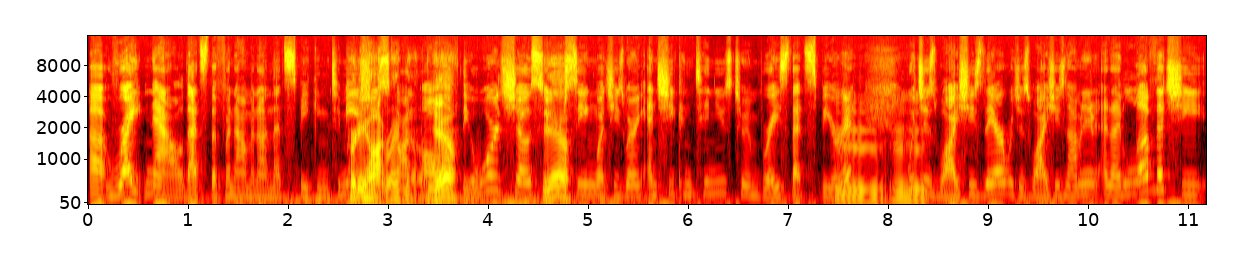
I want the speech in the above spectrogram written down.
uh, right now that's the phenomenon that's speaking to me. Pretty hot right on now. All Yeah. the awards show, so Yeah. you're seeing what she's wearing, and she continues to embrace that spirit, Mm, mm-hmm. which is why she's there, which is why she's nominated. And I love that she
